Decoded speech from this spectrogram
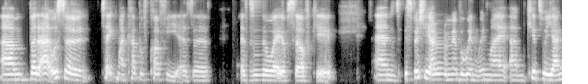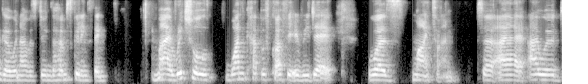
um, but i also take my cup of coffee as a as a way of self-care. And especially i remember when when my um, kids were younger when i was doing the homeschooling thing my ritual one cup of coffee every day was my time. So i i would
